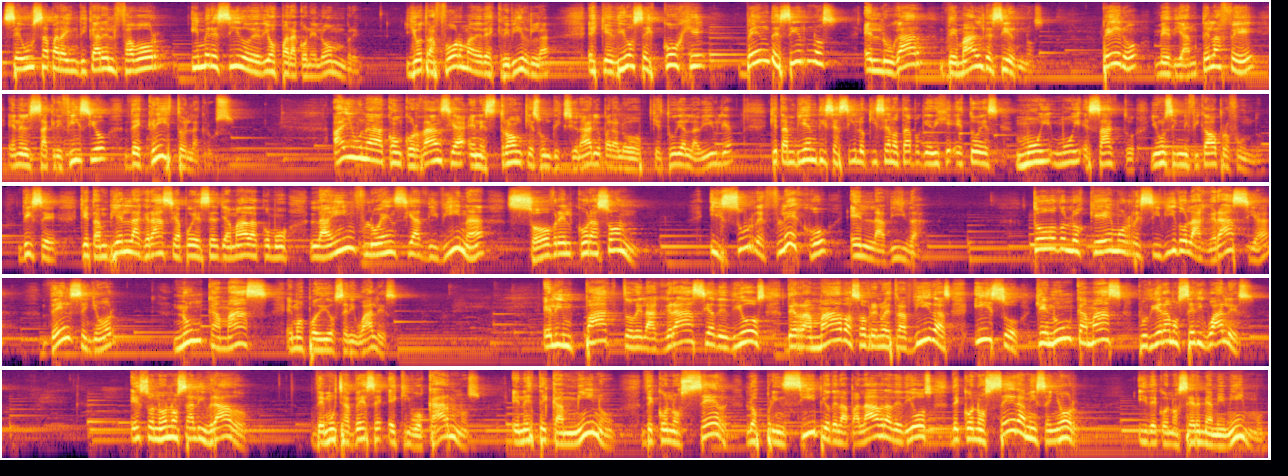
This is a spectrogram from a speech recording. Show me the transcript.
se usa para indicar el favor inmerecido de Dios para con el hombre. Y otra forma de describirla es que Dios escoge bendecirnos en lugar de maldecirnos, pero mediante la fe en el sacrificio de Cristo en la cruz. Hay una concordancia en Strong, que es un diccionario para los que estudian la Biblia, que también dice así, lo quise anotar porque dije, esto es muy, muy exacto y un significado profundo. Dice que también la gracia puede ser llamada como la influencia divina sobre el corazón y su reflejo en la vida. Todos los que hemos recibido la gracia del Señor, nunca más hemos podido ser iguales. El impacto de la gracia de Dios derramada sobre nuestras vidas hizo que nunca más pudiéramos ser iguales. Eso no nos ha librado de muchas veces equivocarnos en este camino de conocer los principios de la palabra de Dios, de conocer a mi Señor y de conocerme a mí mismo.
